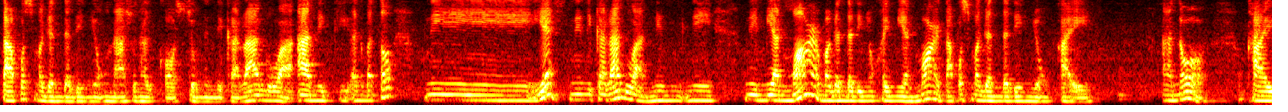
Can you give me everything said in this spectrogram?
Tapos maganda din yung national costume ng Nicaragua. Ah, ni, ano ba to? Ni, yes, ni Nicaragua, ni, ni, ni Myanmar. Maganda din yung kay Myanmar. Tapos maganda din yung kay, ano, kay,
